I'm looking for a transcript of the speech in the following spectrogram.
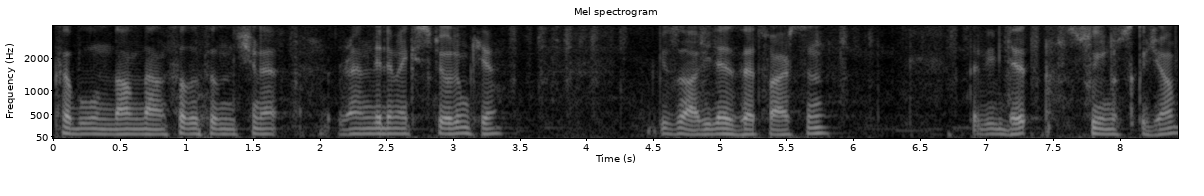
kabuğundan ben salatanın içine rendelemek istiyorum ki güzel bir lezzet versin. Tabii bir de suyunu sıkacağım.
